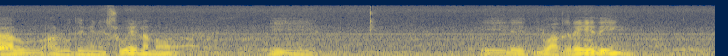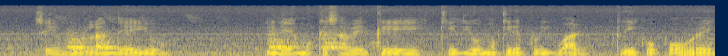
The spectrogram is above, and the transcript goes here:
a, a los de Venezuela. Eh, eh, lo agreden, se burlan de ellos y tenemos que saber que, que, Dios no quiere por igual, rico, pobre,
